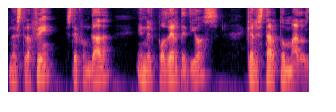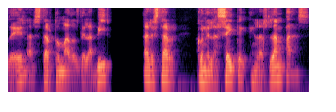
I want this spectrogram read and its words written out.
Nuestra fe esté fundada en el poder de Dios, que al estar tomados de Él, al estar tomados de la vid, al estar con el aceite en las lámparas,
